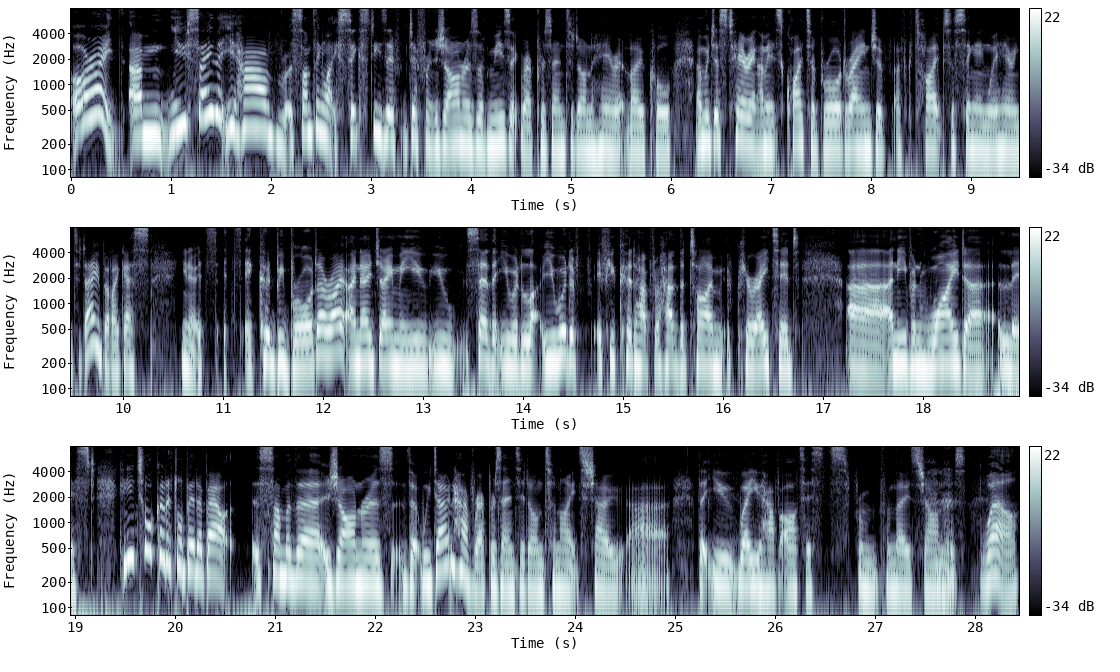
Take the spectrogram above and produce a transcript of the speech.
All right. Um, you say that you have something like 60 dif- different genres of music represented on Hear It Local. And we're just hearing, I mean, it's quite a broad range of, of types of singing we're hearing today, but I guess, you know, it's, it's it could be broader, right? I know, Jamie, you, you said that you would, lo- you would have, if you could have had the time, curated uh, an even wider list. Can you talk a little bit about some of the genres that we don't have represented on tonight's show, uh, that you, where you have artists from, from those genres? Well,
